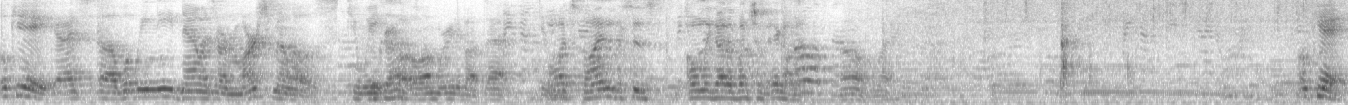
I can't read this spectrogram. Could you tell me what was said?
Okay, guys. Uh, what we need now is our marshmallows. Can we? Okay. Oh, I'm worried about that. Can Well, we- that's fine. This has only got a bunch of egg on it. All of them. Oh, what? Okay.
